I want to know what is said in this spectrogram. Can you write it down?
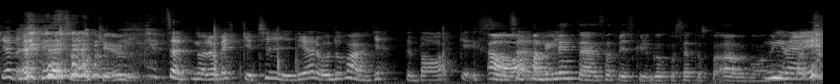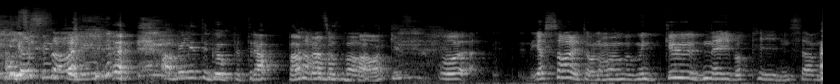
käkade. Så kul. så här, några veckor tidigare och då var han jättebakis. Ja, så här, han ville inte ens att vi skulle gå upp och sätta oss på övervåningen. Nej, han jag inte sa- ville- Han ville inte gå upp för trappan för han var så så bak. bakis. Och jag sa det till honom och han bara, men gud nej vad pinsamt.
